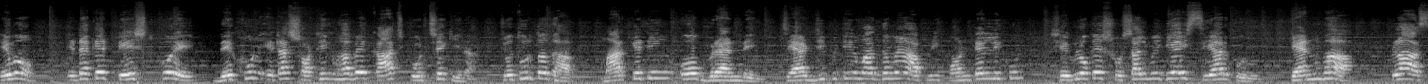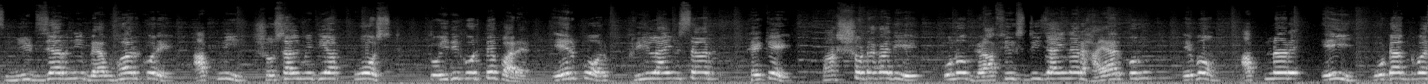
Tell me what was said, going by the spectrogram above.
এবং এটাকে টেস্ট করে দেখুন এটা সঠিকভাবে কাজ করছে কিনা। চতুর্থ ধাপ মার্কেটিং ও ব্র্যান্ডিং চ্যাট জিপিটির মাধ্যমে আপনি কন্টেন্ট লিখুন, সেগুলোকে সোশ্যাল মিডিয়ায় শেয়ার করুন। ক্যানভা প্লাস মিড জার্নি ব্যবহার করে আপনি সোশ্যাল মিডিয়া পোস্ট তৈরি করতে পারেন। এরপর ফ্রিলাইন্সার থেকে পাঁচশো টাকা দিয়ে কোনো গ্রাফিক্স ডিজাইনার হায়ার করুন এবং আপনার এই প্রোডাক্ট বা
